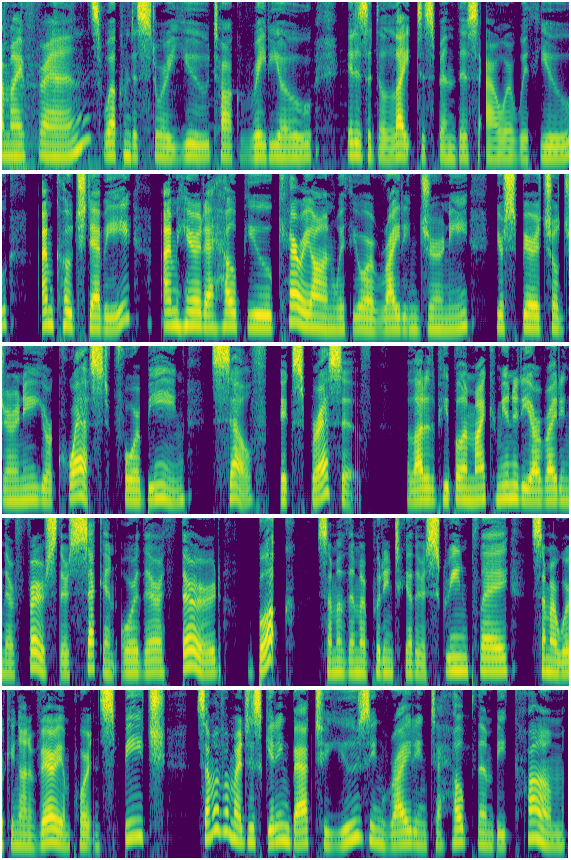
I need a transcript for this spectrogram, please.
There, my friends. Welcome to Story U Talk Radio. It is a delight to spend this hour with you. I'm Coach Debby. I'm here to help you carry on with your writing journey, your spiritual journey, your quest for being self expressive. A lot of the people in my community are writing their first, their second, or their third book. Some of them are putting together a screenplay. Some are working on a very important speech. Some of them are just getting back to using writing to help them become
